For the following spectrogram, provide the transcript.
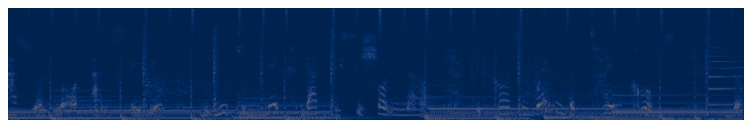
as your Lord and Savior. You need to make that decision now because when the time comes, the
